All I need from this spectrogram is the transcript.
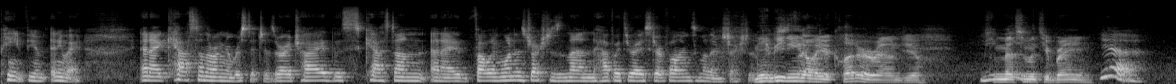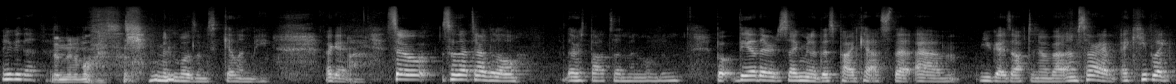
paint fumes anyway, and I cast on the wrong number of stitches, or I tried this cast on and I'm following one instructions, and then halfway through I start following some other instructions. Maybe you need like- all your clutter around you. Maybe. messing with your brain. Yeah, maybe that's it. The minimalism. minimalism's killing me. Okay, so so that's our little our thoughts on minimalism. But the other segment of this podcast that um, you guys often know about. I'm sorry, I, I keep like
